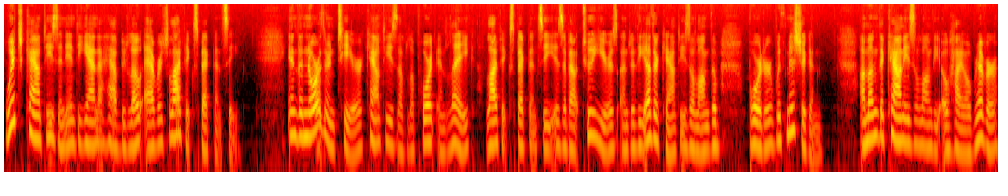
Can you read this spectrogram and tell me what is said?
Which counties in Indiana have below average life expectancy? In the northern tier, counties of LaPorte and Lake, life expectancy is about two years under the other counties along the border with Michigan. Among the counties along the Ohio River,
